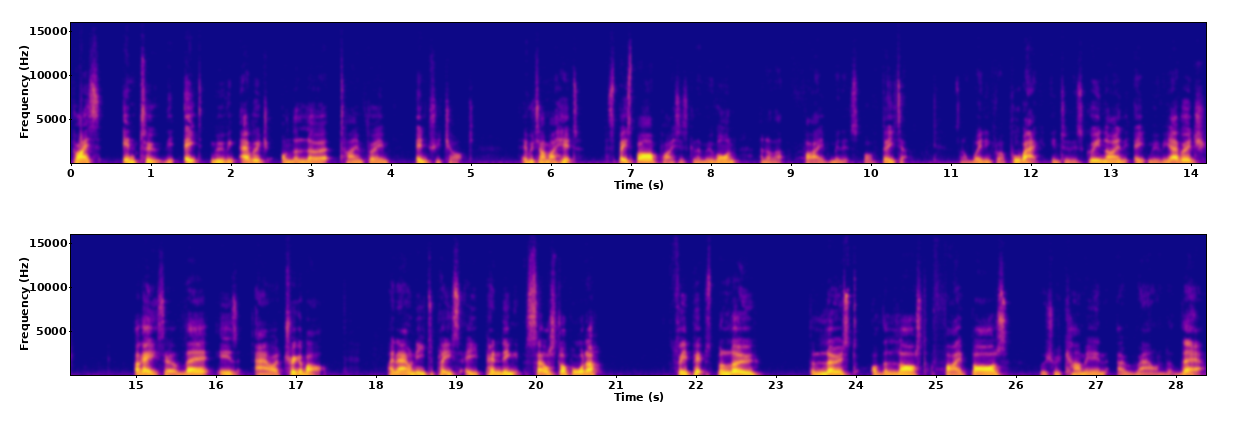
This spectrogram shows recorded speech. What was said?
price into the eight moving average on the lower time frame entry chart. Every time I hit the spacebar, price is going to move on another five minutes of data. So I'm waiting for a pullback into this green line, the eight moving average. Okay, so there is our trigger bar. I now need to place a pending sell stop order, three pips below the lowest of the last five bars, which would come in around there.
